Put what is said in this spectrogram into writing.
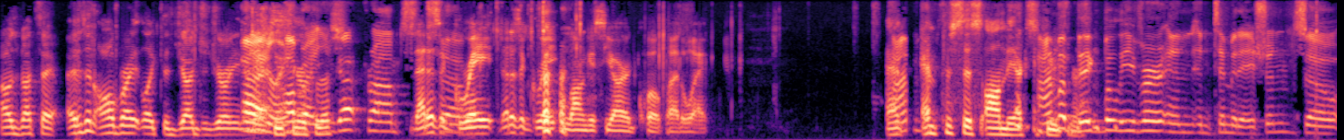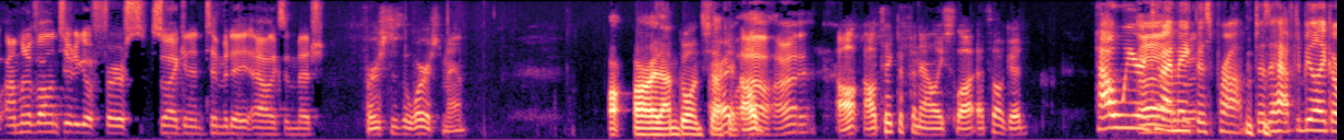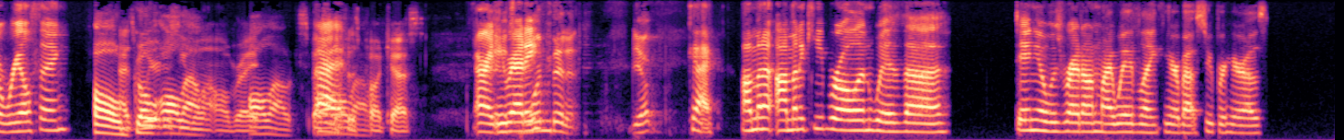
I was about to say, isn't Albright like the judge, jury, and All right, executioner Albright, for you this? got prompts. That is a great that is a great longest yard quote by the way. Em- emphasis on the executioner. I'm a big believer in intimidation, so I'm going to volunteer to go first so I can intimidate Alex and Mitch. First is the worst, man. All all right, I'm going second. I'll- Wow, all right. I'll I'll take the finale slot. That's all good. How weird can Uh, I make but- this prompt? Does it have to be like a real thing? Oh, As go all out. want, all right. All out. Especially All for this out. podcast. All right, you it's ready? One minute. Yep. Okay. I'm gonna I'm gonna keep rolling with uh Daniel was right on my wavelength here about superheroes.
